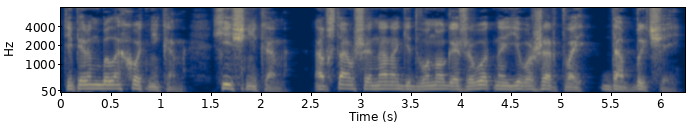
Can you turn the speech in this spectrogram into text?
Теперь он был охотником, хищником, а вставшее на ноги двуногое животное его жертвой – добычей.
